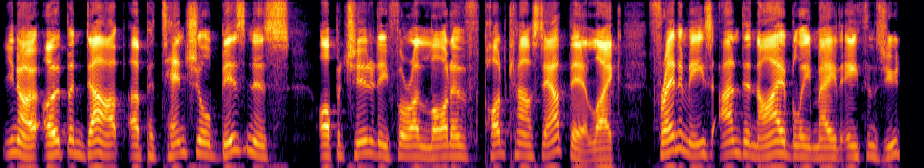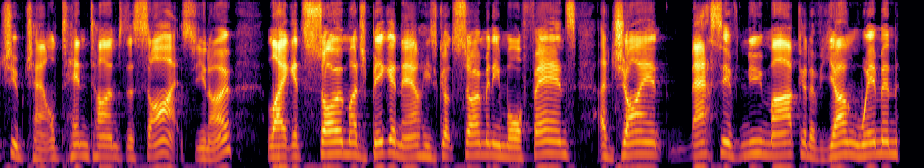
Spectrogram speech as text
you know, opened up a potential business opportunity for a lot of podcasts out there. Like Frenemies undeniably made Ethan's YouTube channel 10 times the size, you know? Like it's so much bigger now. He's got so many more fans, a giant massive new market of young women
